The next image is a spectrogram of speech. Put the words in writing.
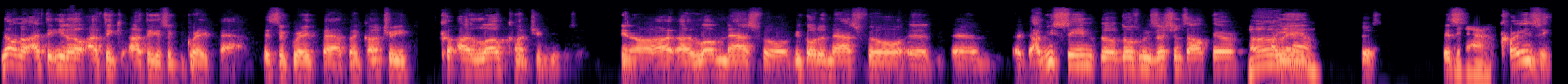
no, no, I think you know, I think I think it's a great path. It's a great path, and country. I love country music. You know, I, I love Nashville. If you go to Nashville, and, and have you seen those musicians out there? Oh I mean, yeah, It's, yeah, crazy,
